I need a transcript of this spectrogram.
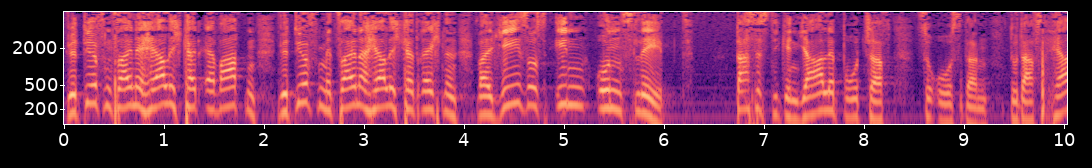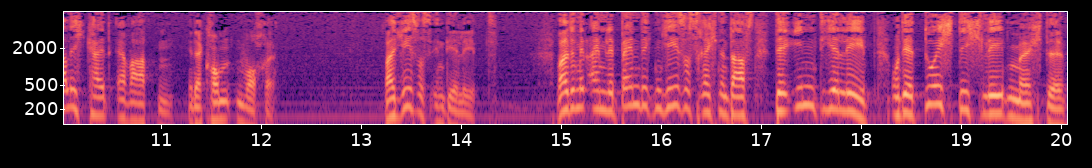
Wir dürfen seine Herrlichkeit erwarten, wir dürfen mit seiner Herrlichkeit rechnen, weil Jesus in uns lebt. Das ist die geniale Botschaft zu Ostern. Du darfst Herrlichkeit erwarten in der kommenden Woche, weil Jesus in dir lebt. Weil du mit einem lebendigen Jesus rechnen darfst, der in dir lebt und der durch dich leben möchte.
